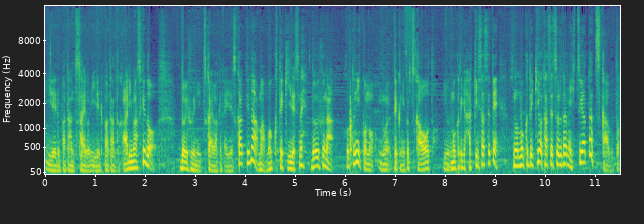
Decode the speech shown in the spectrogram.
入れるパターンと最後に入れるパターンとかありますけどどういうふうに使い分けたらいいですかっていうのはまあ目的ですね。どういうふうなことにこのテクニックを使おうという目的をはっきりさせてその目的を達成するために必要だったら使うと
